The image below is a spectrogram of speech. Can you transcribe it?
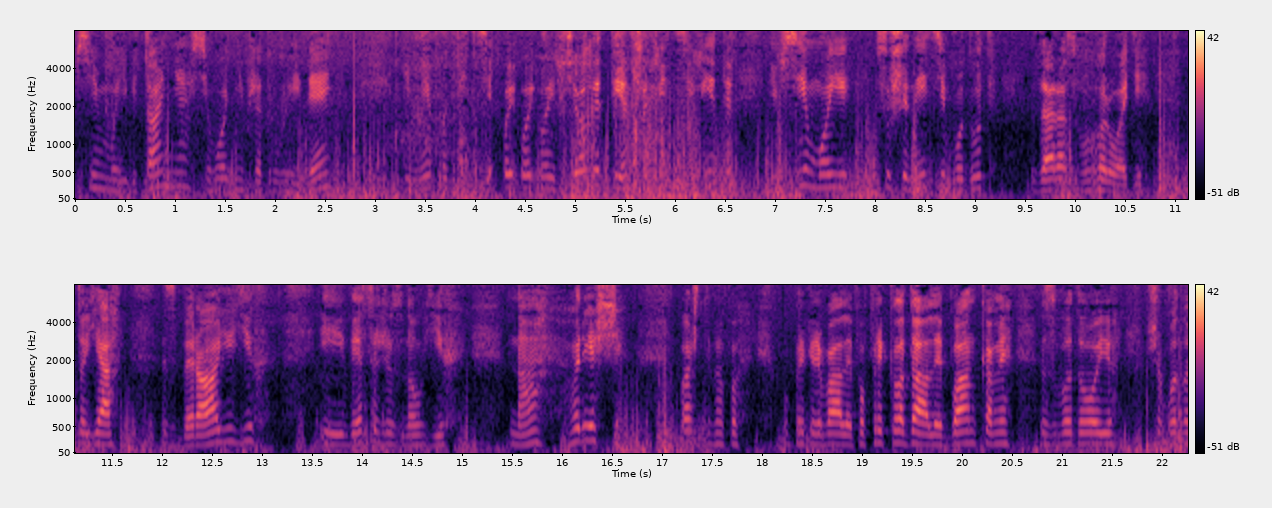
Всім мої вітання. Сьогодні вже другий день. І ми подивіться. Ой-ой-ой, все летить, звідси вітер. І всі мої сушениці будуть зараз в городі. То я збираю їх і висаджу знов їх на горище. Бачите, ми поприкривали, поприкладали банками з водою, щоб воно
